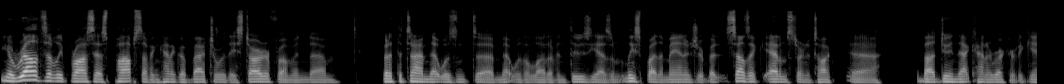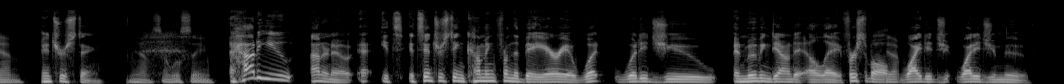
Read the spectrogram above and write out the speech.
you know, relatively processed pop stuff and kind of go back to where they started from. And, um, but at the time, that wasn't uh, met with a lot of enthusiasm, at least by the manager. But it sounds like Adam's starting to talk uh, about doing that kind of record again. Interesting. Yeah, so we'll see. How do you? I don't know. eh, It's it's interesting coming from the Bay Area. What what did you and moving down to L.A. First of all, Yep. why did you why did you move?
